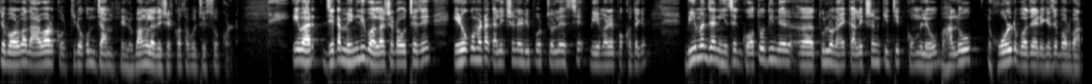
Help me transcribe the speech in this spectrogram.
যে বরবাদ আরবার ক- কীরকম জাম্প নিল, বাংলাদেশের কথা বলছি সোকল্ড এবার যেটা মেনলি বলা সেটা হচ্ছে যে, এরকম একটা কালেকশনের রিপোর্ট চলে এসেছে বিএমআরের পক্ষ থেকে। বিএমআর জানিয়েছে গত দিনের তুলনায় কালেকশন কিঞ্চিত কমলেও ভালো হোল্ড বজায় রেখেছে বরবাদ।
